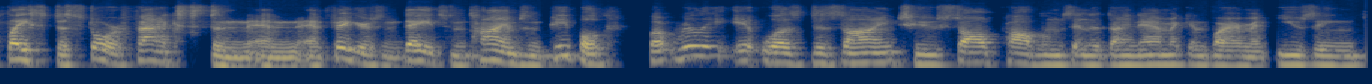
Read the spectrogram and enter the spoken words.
place to store facts and, and, and figures and dates and times and people but really it was designed to solve problems in a dynamic environment using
